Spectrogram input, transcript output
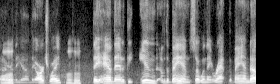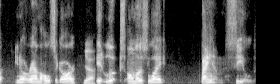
uh, or the uh, the archway. hmm They have that at the end of the band, so when they wrap the band up, you know, around the whole cigar, Yeah. it looks almost like, bam, sealed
